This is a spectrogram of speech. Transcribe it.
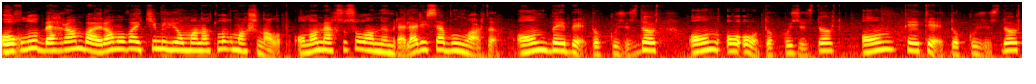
oğlu Bəhram Bayramova 2 milyon manatlıq maşın alıb. Ona məxsus olan nömrələr isə bunlardır: 10 BB 904, 10 OO 904, 10 TT 904,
